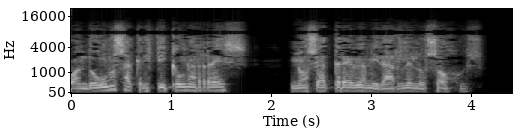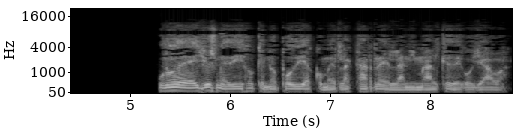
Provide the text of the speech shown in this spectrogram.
Cuando uno sacrifica una res, no se atreve a mirarle los ojos. Uno de ellos me dijo que no podía comer la carne del animal que degollaba.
